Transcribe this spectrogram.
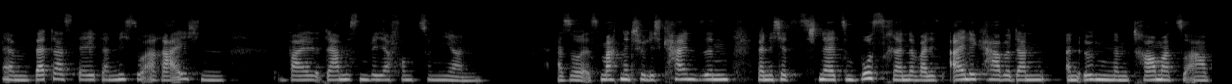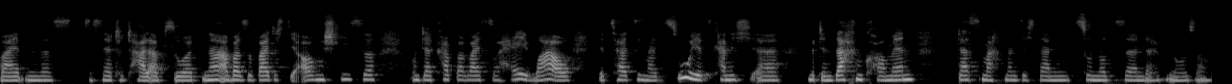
ähm, Better State dann nicht so erreichen, weil da müssen wir ja funktionieren. Also es macht natürlich keinen Sinn, wenn ich jetzt schnell zum Bus renne, weil ich es eilig habe, dann an irgendeinem Trauma zu arbeiten. Das, ist ja total absurd. Ne? Aber sobald ich die Augen schließe und der Körper weiß so, hey, wow, jetzt hört sie mal zu, jetzt kann ich äh, mit den Sachen kommen, das macht man sich dann zunutze in der Hypnose.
